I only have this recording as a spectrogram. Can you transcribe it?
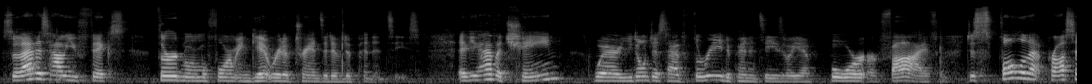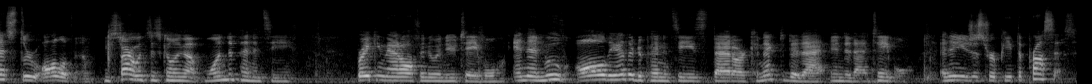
So that is how you fix third normal form and get rid of transitive dependencies. If you have a chain where you don't just have three dependencies, but you have four or five, just follow that process through all of them. You start with just going up one dependency, breaking that off into a new table, and then move all the other dependencies that are connected to that into that table. And then you just repeat the process.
